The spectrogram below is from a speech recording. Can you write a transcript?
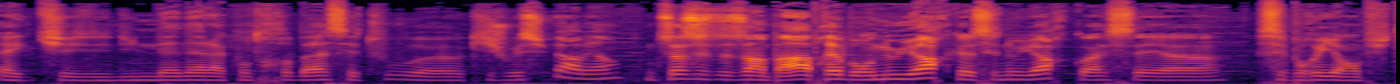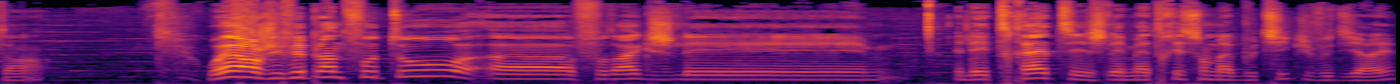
avec une nana à la contrebasse et tout, euh, qui jouait super bien. Donc ça c'était sympa. Après bon, New York, c'est New York quoi, c'est c'est bruyant putain. Ouais, alors j'ai fait plein de photos, faudra que je les les traite et je les mettrai sur ma boutique, je vous dirai.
